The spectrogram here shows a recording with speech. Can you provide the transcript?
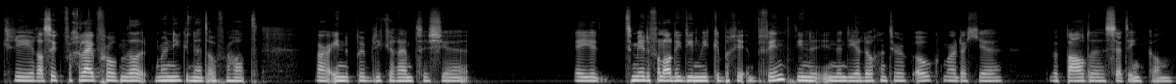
creëren. Als ik vergelijk bijvoorbeeld wat Monique net over had, waar in de publieke ruimtes je je te midden van al die dynamieken bevindt, die in een dialoog natuurlijk ook, maar dat je een bepaalde setting kan.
